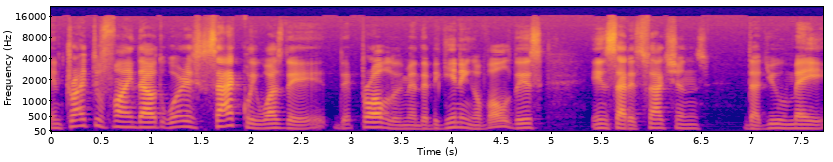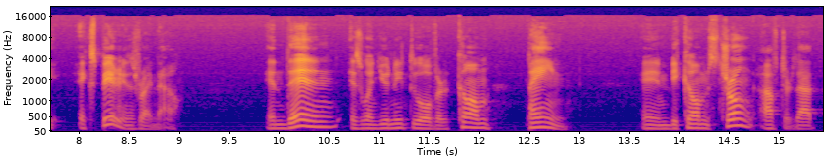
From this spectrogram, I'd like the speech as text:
and try to find out where exactly was the, the problem and the beginning of all these insatisfactions that you may experience right now. And then is when you need to overcome pain and become strong after that.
